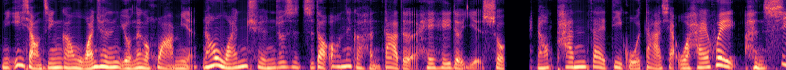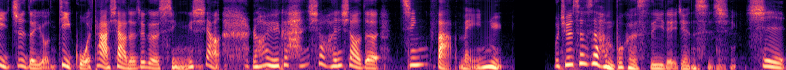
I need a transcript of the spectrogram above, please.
你一想金刚，我完全有那个画面，然后完全就是知道，哦，那个很大的黑黑的野兽。然后攀在帝国大厦，我还会很细致的有帝国大厦的这个形象，然后有一个很小很小的金发美女，我觉得这是很不可思议的一件事情。是，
